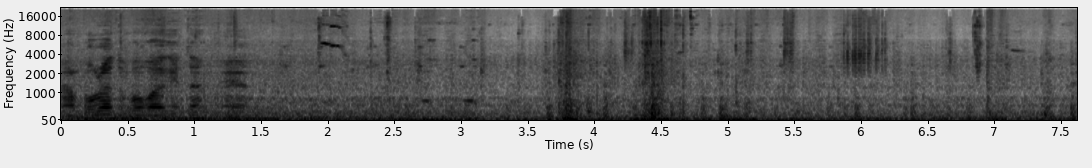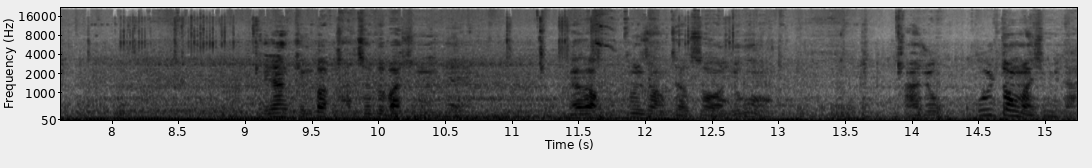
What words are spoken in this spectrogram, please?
아, 뭐라도 먹어야겠다. 예. 그냥 김밥 자체도 맛있는데, 배가 고픈 상태였어가지고 아주 꿀떡 맛입니다.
